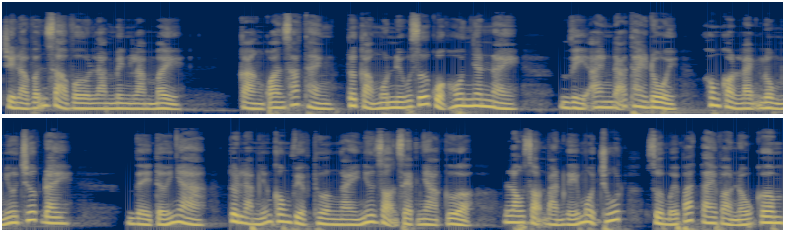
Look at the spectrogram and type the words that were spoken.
Chỉ là vẫn giả vờ làm mình làm mẩy. Càng quan sát Thành Tôi càng muốn níu giữ cuộc hôn nhân này Vì anh đã thay đổi Không còn lạnh lùng như trước đây. Về tới nhà tôi làm những công việc thường ngày Như dọn dẹp nhà cửa Lau dọn bàn ghế một chút Rồi mới bắt tay vào nấu cơm.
